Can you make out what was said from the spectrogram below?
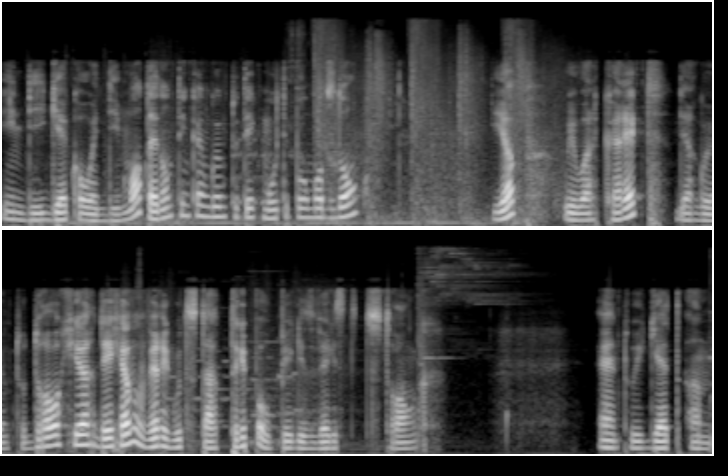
in the Gecko and the Moth. I don't think I'm going to take multiple Moths though. Yep, we were correct. They are going to draw here. They have a very good start. Triple pig is very strong. And we get an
